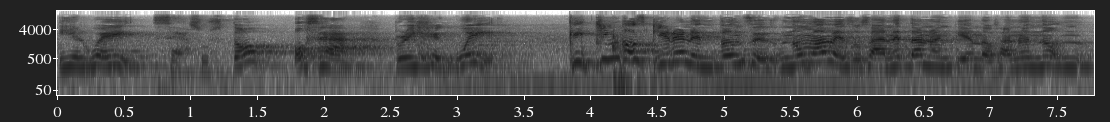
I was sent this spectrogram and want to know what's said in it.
y el güey se asustó. O sea, pero dije, güey, ¿qué chingos quieren entonces? No mames, o sea, neta no entiendo. O sea, no, no,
